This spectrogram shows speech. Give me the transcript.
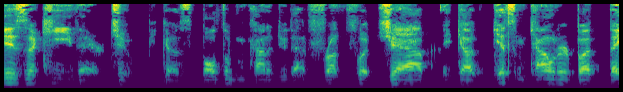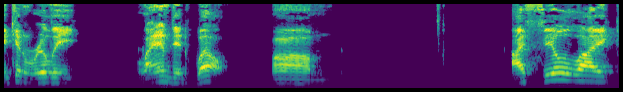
is a key there too because both of them kind of do that front foot jab. It got gets them countered, but they can really land it well. Um, I feel like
